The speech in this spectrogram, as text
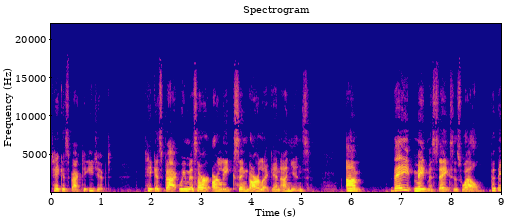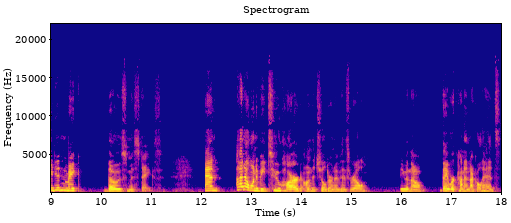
take us back to Egypt. Take us back. We miss our, our leeks and garlic and onions. Um, they made mistakes as well, but they didn't make those mistakes. And I don't want to be too hard on the children of Israel, even though they were kind of knuckleheads.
